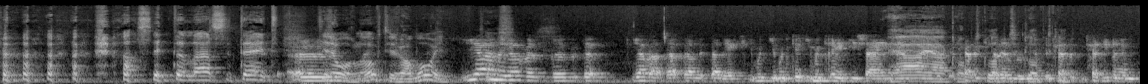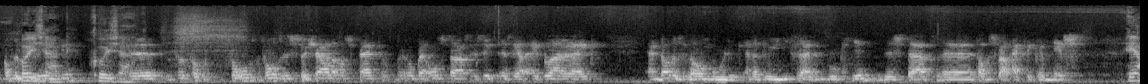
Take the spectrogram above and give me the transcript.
Als in de laatste tijd. het is ongelooflijk, het is wel mooi. Ja, nou ja, we, we, we- ja wel, wel, wel, wellicht. Je moet, je, moet, je moet creatief zijn. Ja, ja, klopt, klopt, klopt, Ik ga, niet om Goeie zaak, goeie zaak. Eh, voor, ons, is het sociale aspect, ook bij ons Stars, is, is heel erg belangrijk. En dat is wel moeilijk. En dat doe je niet vanuit een boekje. Dus dat, eh, dat is wel echt een mis. Ja,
